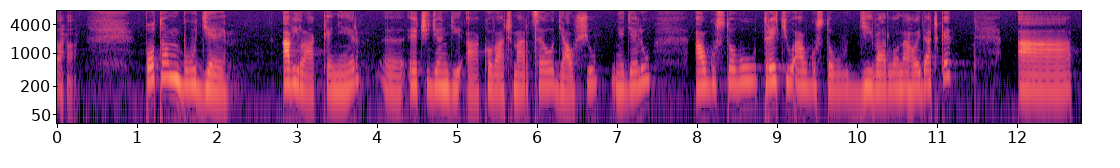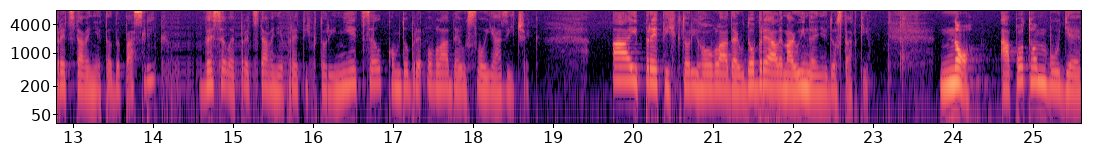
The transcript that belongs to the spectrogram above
Potom bude Avilák Kenier, Eči Dendi a Kováč Marcel ďalšiu nedeľu augustovú, 3. augustovú divadlo na Hojdačke a predstavenie to do Paslík. Veselé predstavenie pre tých, ktorí nie celkom dobre ovládajú svoj jazyček. Aj pre tých, ktorí ho ovládajú dobre, ale majú iné nedostatky. No, a potom bude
